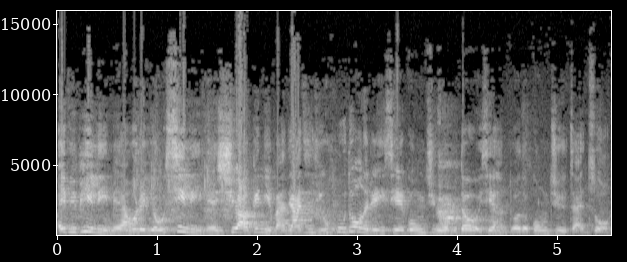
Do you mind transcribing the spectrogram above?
A P P 里面或者游戏里面需要跟你玩家进行互动的这一些工具，我们都有一些很多的工具在做。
